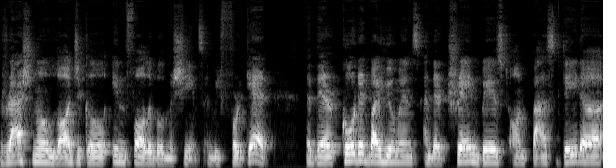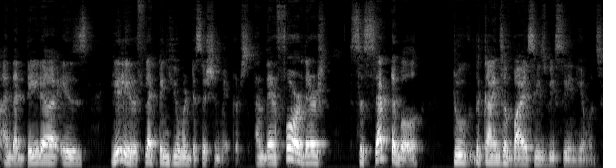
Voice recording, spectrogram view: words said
rational, logical, infallible machines. And we forget that they're coded by humans and they're trained based on past data, and that data is really reflecting human decision makers. And therefore, they're susceptible to the kinds of biases we see in humans.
